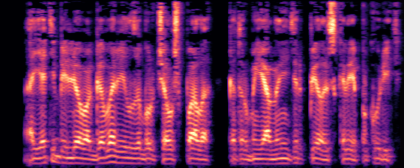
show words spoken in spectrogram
— А я тебе, Лева, говорил, — забурчал шпала, которому явно не терпелось скорее покурить.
